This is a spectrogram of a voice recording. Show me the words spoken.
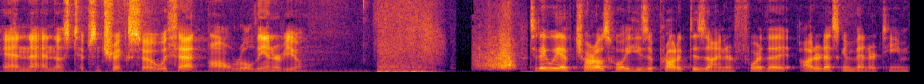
and, and those tips and tricks. So with that, I'll roll the interview. Today we have Charles Hoy. He's a product designer for the Autodesk Inventor team.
